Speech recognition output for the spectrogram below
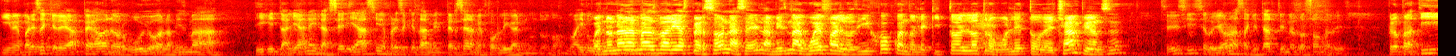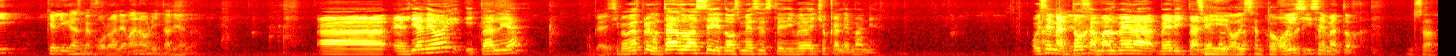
y me parece que le han pegado en orgullo a la misma liga italiana y la Serie A sí me parece que es la tercera mejor liga del mundo, ¿no? No hay duda. Pues no nada más varias personas, ¿eh? La misma UEFA lo dijo cuando le quitó el otro boleto de Champions, ¿eh? Sí, sí, se lo llevaron hasta quitar, tienes razón, David. Pero para ti, ¿qué liga es mejor, la alemana o la italiana? Ah, el día de hoy, Italia. ¿Ok? Si me hubieras preguntado hace dos meses, te hubiera dicho que Alemania. Hoy se me Ah, antoja más ver, a, ver Italia. Sí, hoy se antoja Hoy ver sí Italia. se me antoja. O sea,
